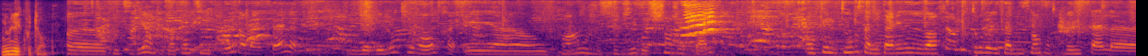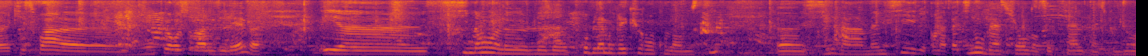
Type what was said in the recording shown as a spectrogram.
Nous l'écoutons. Euh, ma salle, il y a de l'eau qui rentre et euh, au point où je suis obligée de changer de salle. On fait le tour, ça m'est arrivé de devoir faire le tour de l'établissement pour trouver une salle euh, qui soit euh, où on peut recevoir les élèves. Et sinon, le, problème récurrent qu'on a aussi, euh, c'est bah, même si on n'a pas d'inondation dans cette salle parce que bon,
